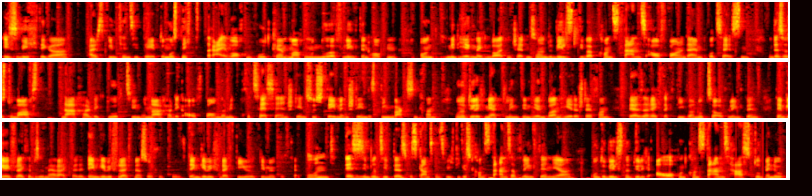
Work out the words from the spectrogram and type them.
ist wichtiger als Intensität. Du musst nicht drei Wochen Bootcamp machen und nur auf LinkedIn hocken und mit irgendwelchen Leuten chatten, sondern du willst lieber Konstanz aufbauen in deinen Prozessen und das, was du machst, nachhaltig durchziehen und nachhaltig aufbauen, damit Prozesse entstehen, Systeme entstehen, das Ding wachsen kann und natürlich merkt LinkedIn irgendwann, hey, der Stefan, der ist ein recht aktiver Nutzer auf LinkedIn, dem gebe ich vielleicht ein bisschen mehr Reichweite, dem gebe ich vielleicht mehr Social Proof, dem gebe ich vielleicht die, die Möglichkeit. Und das ist im Prinzip das, was ganz, ganz wichtig ist, Konstanz auf LinkedIn, ja, und du willst natürlich auch und Konstanz hast du, wenn du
